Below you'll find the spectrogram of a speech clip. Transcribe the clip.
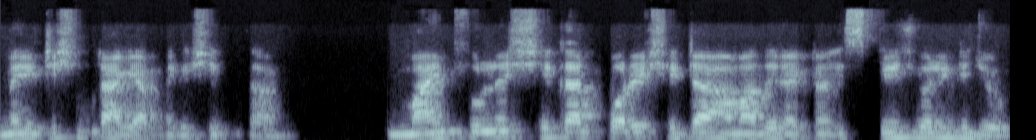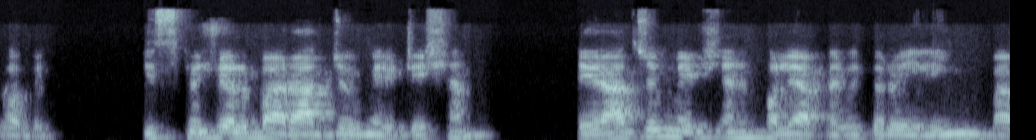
মেডিটেশনটা আগে আপনাকে শিখতে হবে। মাইন্ডফুলনেস শেখার পরে সেটা আমাদের একটা স্পিরিচুয়ালিটি যোগ হবে। স্পিরিচুয়াল বা রাজযোগ মেডিটেশন এই রাজযোগ মেডিটেশন ফলে আপনার ভিতরে হিলিং বা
